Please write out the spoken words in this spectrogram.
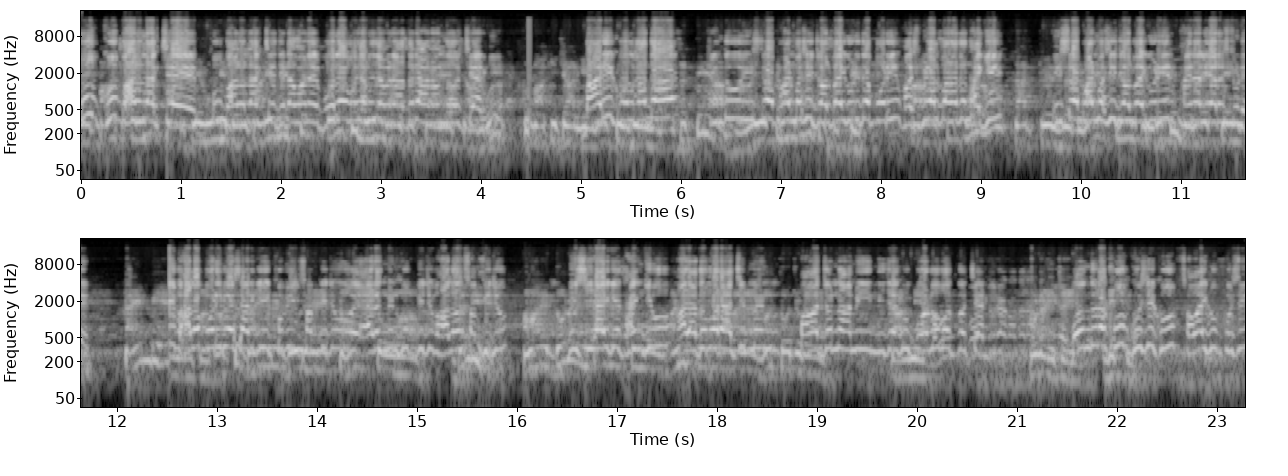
খুব খুব ভালো লাগছে, খুব ভালো লাগছে, যেটা মানে বলে বোঝানো যাবে না, এতটা আনন্দ হচ্ছে আর কি। বাড়ি কলকাতা, কিন্তু ইসরো ফার্মাসি জলপাইগুড়িতে পড়ি হসপিটাল পাড়াতে থাকি। ইসরো ফার্মাসি জলপাইগুড়ির ফাইনাল ইয়ারের স্টুডেন্ট ভালো পরিবেশ আর কি, খুবই সবকিছু অ্যারেঞ্জমেন্ট খুব কিছু ভালো, সবকিছু। বিসিআইকে থ্যাংক ইউ আর এত বড় অ্যাচিভমেন্ট পাওয়ার জন্য আমি নিজে খুব গর্ববোধ করছি আর কি। বন্ধুরা খুব খুশি, খুব, সবাই খুব খুশি।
